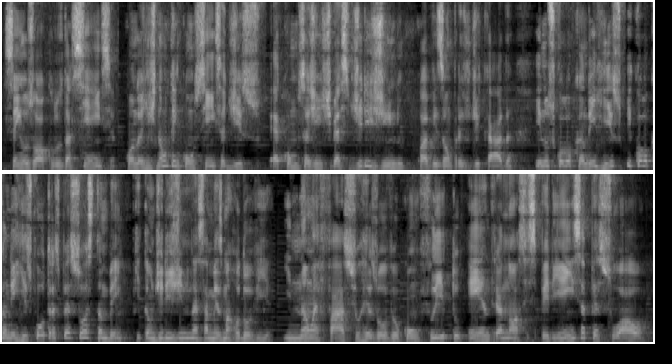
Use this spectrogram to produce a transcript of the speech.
sem os óculos da ciência. Quando a gente não tem consciência disso, é como se a gente estivesse dirigindo com a visão prejudicada e nos colocando em risco e colocando em risco outras pessoas também que estão dirigindo nessa mesma rodovia. E não é fácil resolver o conflito entre a nossa experiência pessoal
